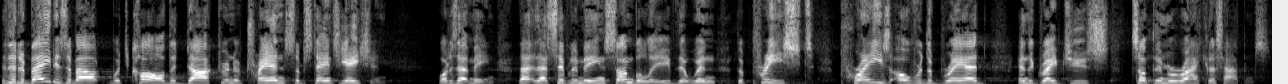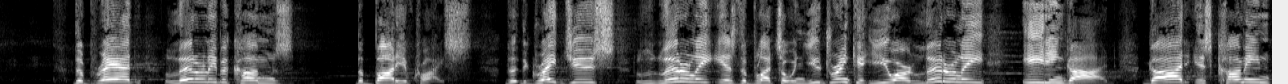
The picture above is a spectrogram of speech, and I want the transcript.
The debate is about what's called the doctrine of transubstantiation. What does that mean? That, that simply means some believe that when the priest prays over the bread and the grape juice, something miraculous happens. The bread literally becomes the body of Christ. The, the grape juice literally is the blood. So when you drink it, you are literally eating God. God is coming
